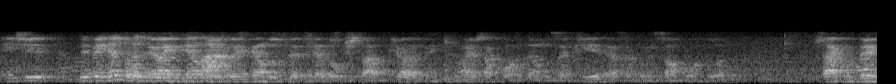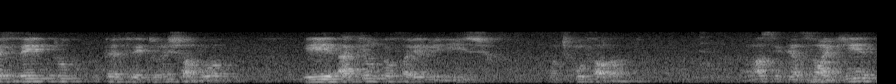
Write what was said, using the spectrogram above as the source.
A gente, dependendo do Eu tem lá, entendo, eu entendo o vereador Gustavo, que ora bem, nós acordamos aqui, essa comissão acordou, já que o prefeito, o prefeito nos chamou, e aquilo que eu falei no início, continuo falando. A nossa intenção aqui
